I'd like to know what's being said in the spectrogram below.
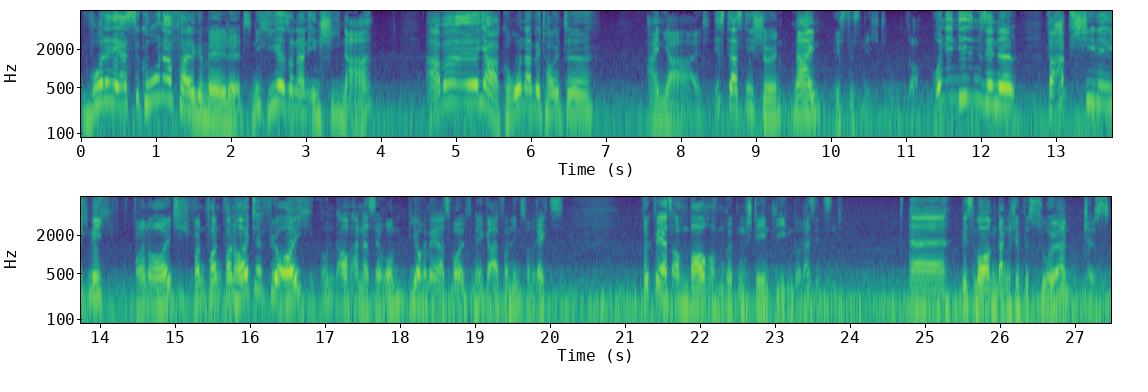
wurde der erste Corona-Fall gemeldet. Nicht hier, sondern in China. Aber äh, ja, Corona wird heute ein Jahr alt. Ist das nicht schön? Nein, ist es nicht. So. Und in diesem Sinne verabschiede ich mich von euch, von, von, von heute für euch und auch andersherum, wie auch immer ihr das wollt, ist mir egal, von links, von rechts rückwärts auf dem Bauch, auf dem Rücken, stehend, liegend oder sitzend. Äh, bis morgen, Dankeschön fürs Zuhören. Tschüss.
